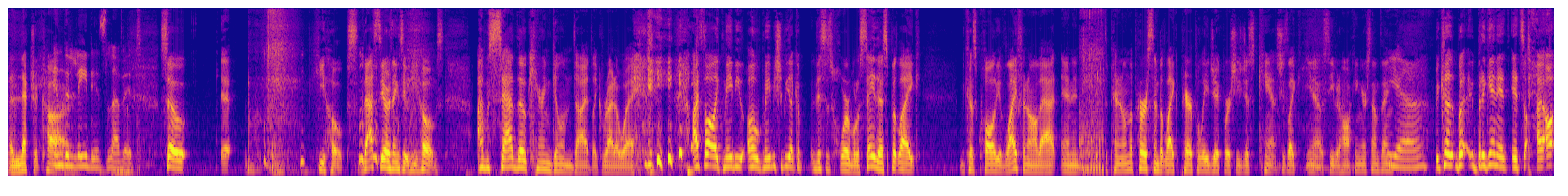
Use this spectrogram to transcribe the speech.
electric car. And the ladies love it. So uh, he hopes. That's the other thing too. He hopes. I was sad though. Karen Gillan died like right away. I thought like maybe oh maybe she'd be like a. This is horrible to say this, but like because quality of life and all that, and it, it's dependent on the person. But like paraplegic, where she just can't. She's like you know Stephen Hawking or something. Yeah. Because but but again, it, it's I-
